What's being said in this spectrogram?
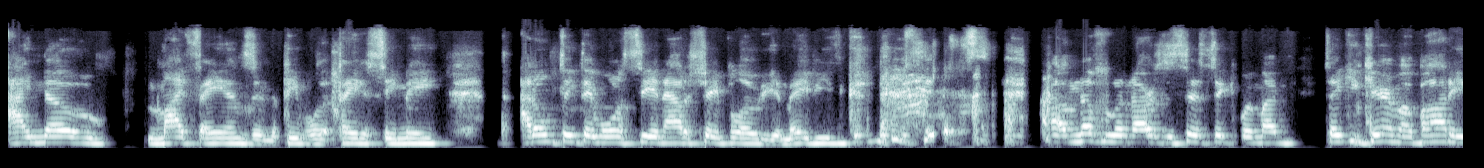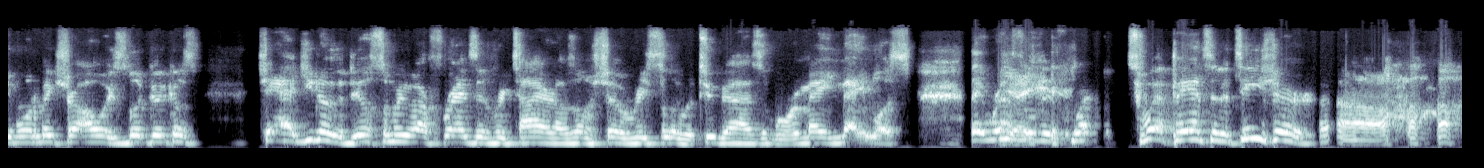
I know my fans and the people that pay to see me, I don't think they want to see an out of shape Lodi. And maybe the good news is I'm enough of a narcissistic with my taking care of my body and want to make sure I always look good because Chad, you know the deal. Some of our friends have retired. I was on a show recently with two guys that will remain nameless. They wrestled yeah, in sweat, sweatpants and a t-shirt. Oh,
